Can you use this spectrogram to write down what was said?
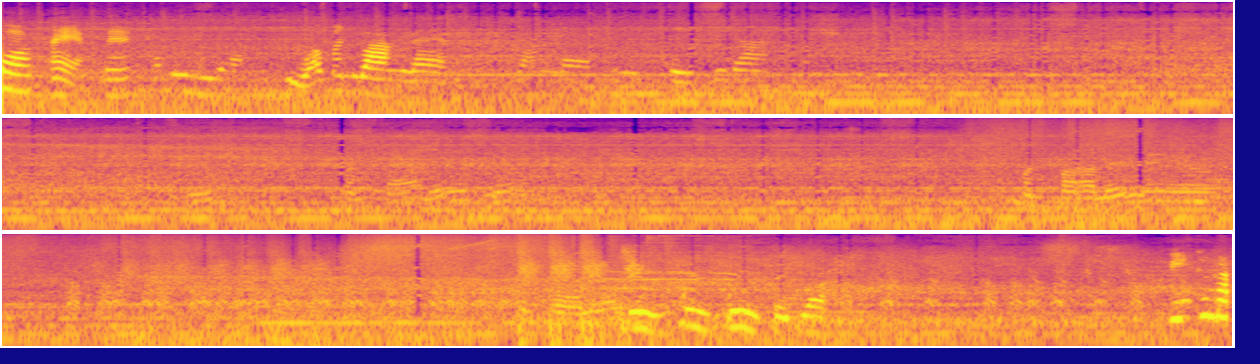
วอลแตกนะถ้าไม่มีแรงถือว่ามันวางแรงวางแรงเลยเซฟไม่ได้มันมาแล้วมันมาแล้ววิ่งวิ่งวิ่งติดว่ะวิ่งขึ้นมา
